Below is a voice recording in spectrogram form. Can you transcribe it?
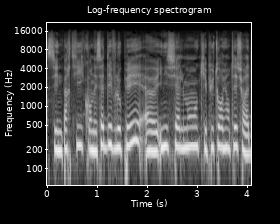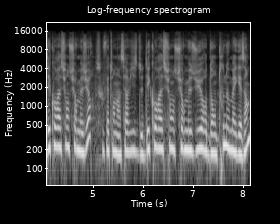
c'est une partie qu'on essaie de développer euh, initialement qui est plutôt orientée sur la décoration sur mesure, parce qu'en fait on a un service de décoration sur mesure dans tous nos magasins.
